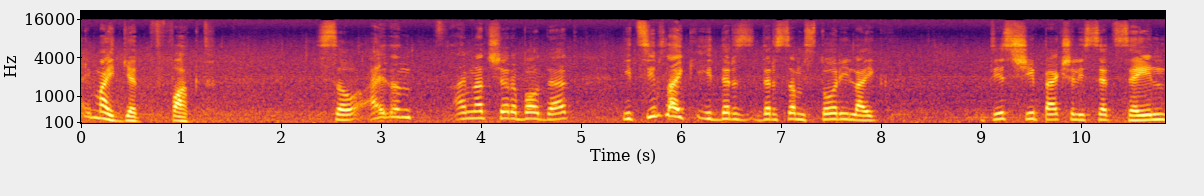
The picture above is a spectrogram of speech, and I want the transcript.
I might get fucked. So I don't, I'm not sure about that. It seems like it, there's there's some story like this ship actually set sail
